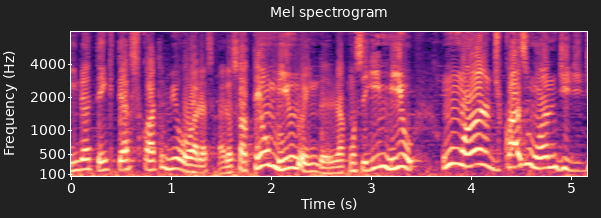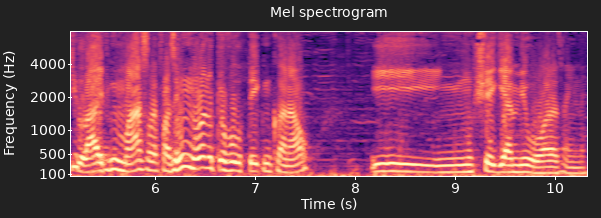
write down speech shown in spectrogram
Ainda tem que ter as 4 mil horas, cara. Eu só tenho mil ainda. Já consegui mil. Um ano, de quase um ano de, de, live. Em março vai fazer um ano que eu voltei com o canal. E não cheguei a mil horas ainda.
